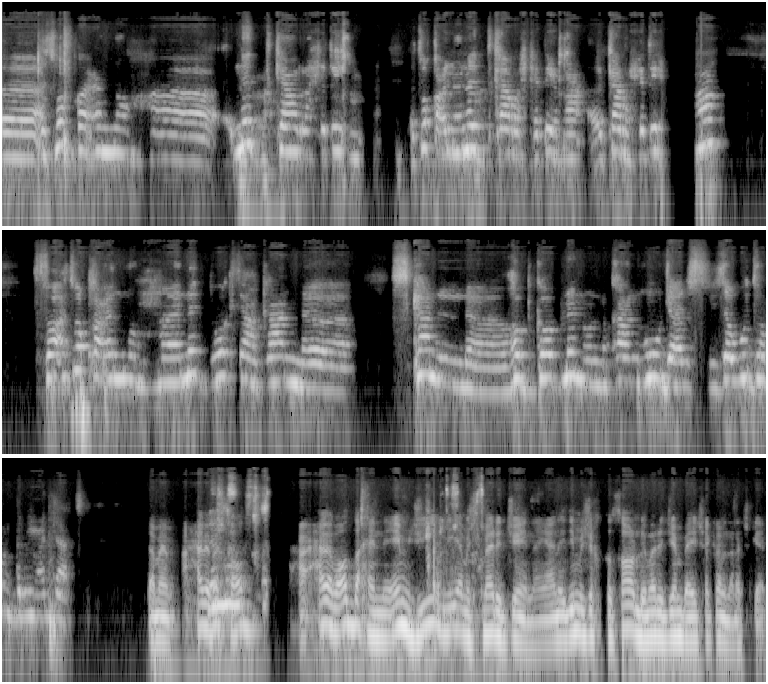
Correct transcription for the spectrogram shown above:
آه، أتوقع إنه آه، ند كان راح يطيح أتوقع إنه ند كان راح يطيح كان راح يطيح معها. فأتوقع إنه ند وقتها كان كان الهوب جوبلن وإنه كان هو جالس يزودهم بالمعدات. تمام. حابب بس اوضح حابب أوضح إن ام جي هي مش ماري جين يعني دي مش اختصار لماري جين بأي شكل من الأشكال.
